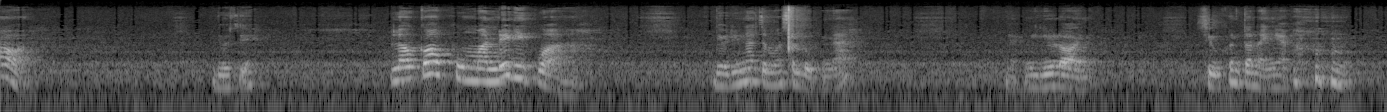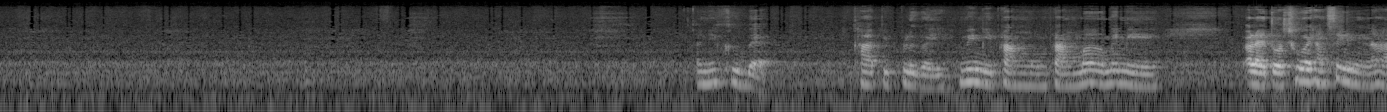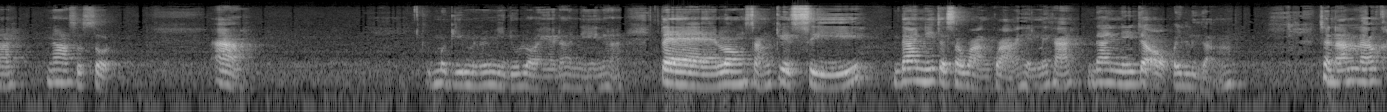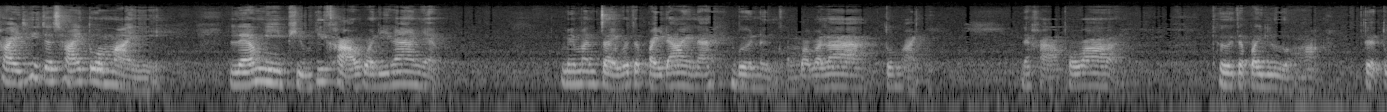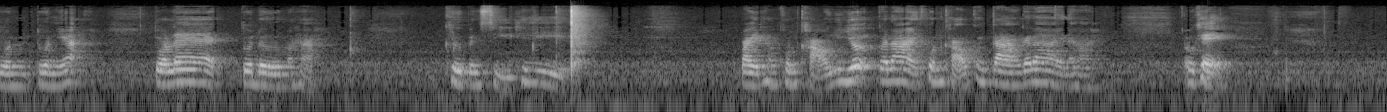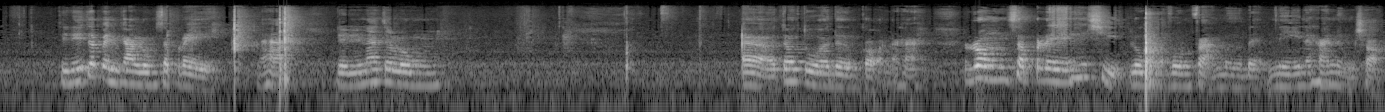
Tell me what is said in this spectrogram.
ดูสิแล้วก็คุมมันได้ดีกว่า เดี๋ยวดิน่าจะมาสรุปนะเนี่ยมีริ้วรอย สิวขึ้นตอนไหนเนี่ย อันนี้คือแบบทาปิเปลือย ไม่มีพลังมุมพลังเมอร์ ไม่มีอะไรตัวช่วยทั้งสิ้นนะคะ หน้าสดๆ อะเมื่อกี้มันไม่มีริ้วรอยไงด้านนี้นะคะ แต่ลองสังเกตสี ด้านนี้จะสว่างกว่าเห็นไหมคะ ด้านนี้จะออกไปเหลือง ฉะนั้นแล้วใครที่จะใช้ตัวใหม่ แล้วมีผิวที่ขาวกว่าดีน่าเนี่ย ไม่มั่นใจว่าจะไปได้นะ เบอร์หนึ่งของบาบาร่าตัวใหม่นะคะ เพราะว่าเธอจะไปเหลืองอะแต่ตัวตัวเนี้ย ตัวแรกตัวเดิมอะค่ะ คือเป็นสีที่ ไปทางคนขาวเยอะๆก็ได้ คนขาวกลางๆก็ได้นะคะ โอเค ทีนี้จะเป็นการลงสเปรย์นะคะ เดี๋ยวนี้น่าจะลง เจ้าตัวเดิมก่อนนะคะลงสเปรย์ให้ฉีดลงบนฝ่ามือแบบนี้นะคะหนึ่งช็อต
